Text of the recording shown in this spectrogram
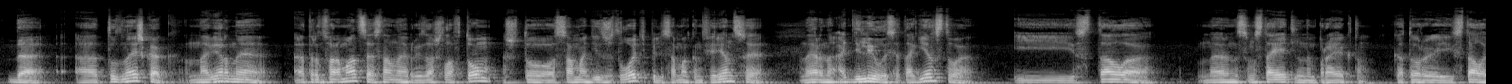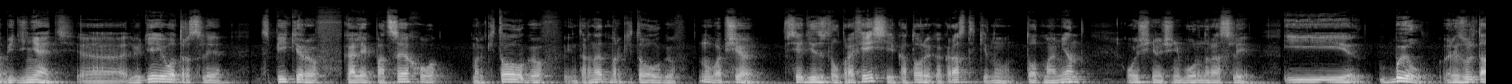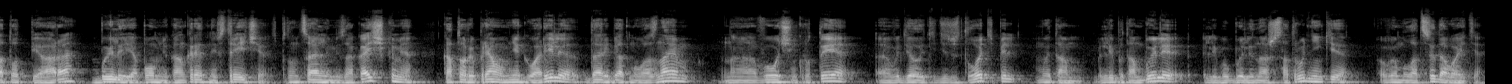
Да. А тут знаешь как? Наверное, трансформация основная произошла в том, что сама Digital или сама конференция, наверное, отделилась от агентства и стала, наверное, самостоятельным проектом, который стал объединять э, людей отрасли, спикеров, коллег по цеху, маркетологов, интернет-маркетологов, ну, вообще все digital-профессии, которые как раз-таки, ну, тот момент очень-очень бурно росли. И был результат от пиара. Были, я помню, конкретные встречи с потенциальными заказчиками, которые прямо мне говорили, да, ребят, мы вас знаем, э, вы очень крутые, э, вы делаете Digital Оттепель, мы там либо там были, либо были наши сотрудники, вы молодцы, давайте.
